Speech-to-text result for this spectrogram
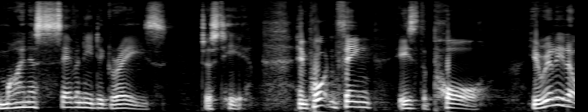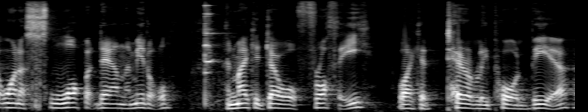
Minus 70 degrees just here. Important thing is the pour. You really don't want to slop it down the middle and make it go all frothy like a terribly poured beer.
